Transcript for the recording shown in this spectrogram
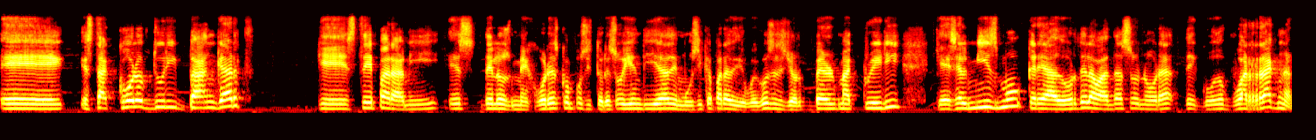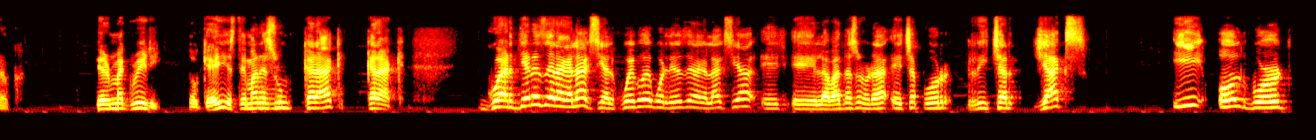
Eh, está Call of Duty Vanguard, que este para mí es de los mejores compositores hoy en día de música para videojuegos, el señor Bert McCready, que es el mismo creador de la banda sonora de God of War Ragnarok. Bert McCready, ¿ok? Este man es un crack, crack. Guardianes de la Galaxia, el juego de Guardianes de la Galaxia, eh, eh, la banda sonora hecha por Richard Jacks y Old World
